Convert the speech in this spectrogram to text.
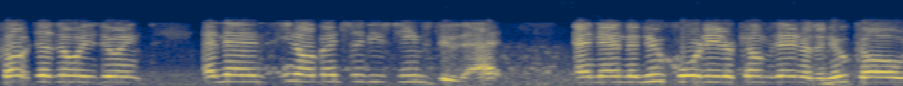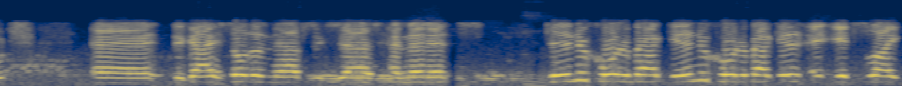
coach doesn't know what he's doing. And then, you know, eventually these teams do that. And then the new coordinator comes in or the new coach, and the guy still doesn't have success. And then it's get a new quarterback, get a new quarterback. Get a, it's like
